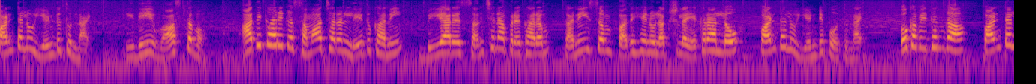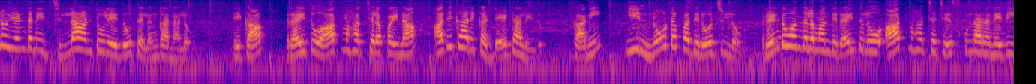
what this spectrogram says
పంటలు ఎండుతున్నాయి. ఇది వాస్తవం. అధికారిక సమాచారం లేదు కానీ బీఆర్ఎస్ అంచనా ప్రకారం కనీసం పదిహేను లక్షల ఎకరాల్లో పంటలు ఎండిపోతున్నాయి. ఒక విధంగా పంటలు ఎండని జిల్లా అంటూ లేదు తెలంగాణలో. ఇక రైతు ఆత్మహత్యలపైన అధికారిక డేటా లేదు. కానీ ఈ నూట పది రోజుల్లో రెండు వందల మంది రైతులు ఆత్మహత్య చేసుకున్నారనేది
